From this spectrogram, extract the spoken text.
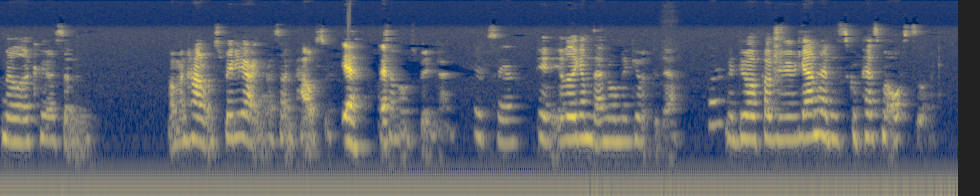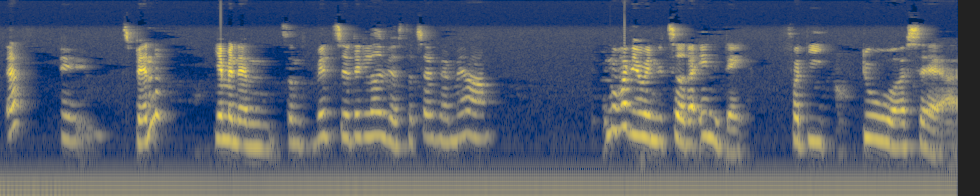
med at køre sådan, hvor man har nogle spilgange, og så en pause, Ja, og ja, så nogle spilgange. helt sikkert. Øh, Jeg ved ikke, om der er nogen, der har gjort det der. Nej. Men det var for, at vi ville gerne have, at det skulle passe med årstiderne. Ja. Øh, Spændende. Jamen, øhm, som Vidt siger, det glæder vi os da til at høre mere om. Nu har vi jo inviteret dig ind i dag, fordi du også er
